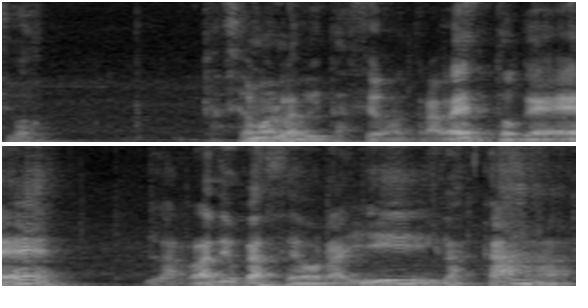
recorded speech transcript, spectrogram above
Yo, ¿qué hacemos en la habitación otra vez? ¿Esto qué es? La radio que hace ahora allí y las cajas.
